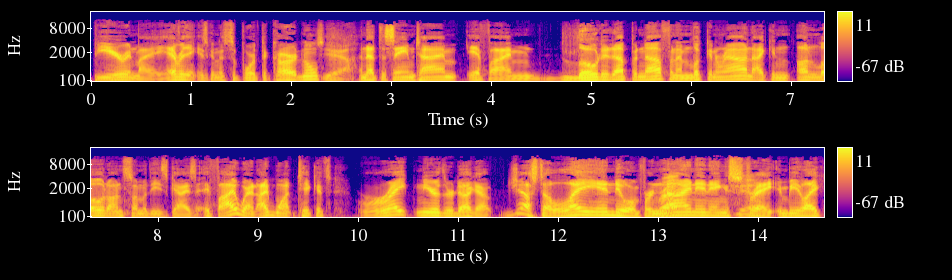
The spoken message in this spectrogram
beer and my everything is going to support the Cardinals. Yeah. And at the same time, if I'm loaded up enough and I'm looking around, I can unload on some of these guys. If I went, I'd want tickets right near their dugout just to lay into them for nine innings Yeah. straight and be like,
